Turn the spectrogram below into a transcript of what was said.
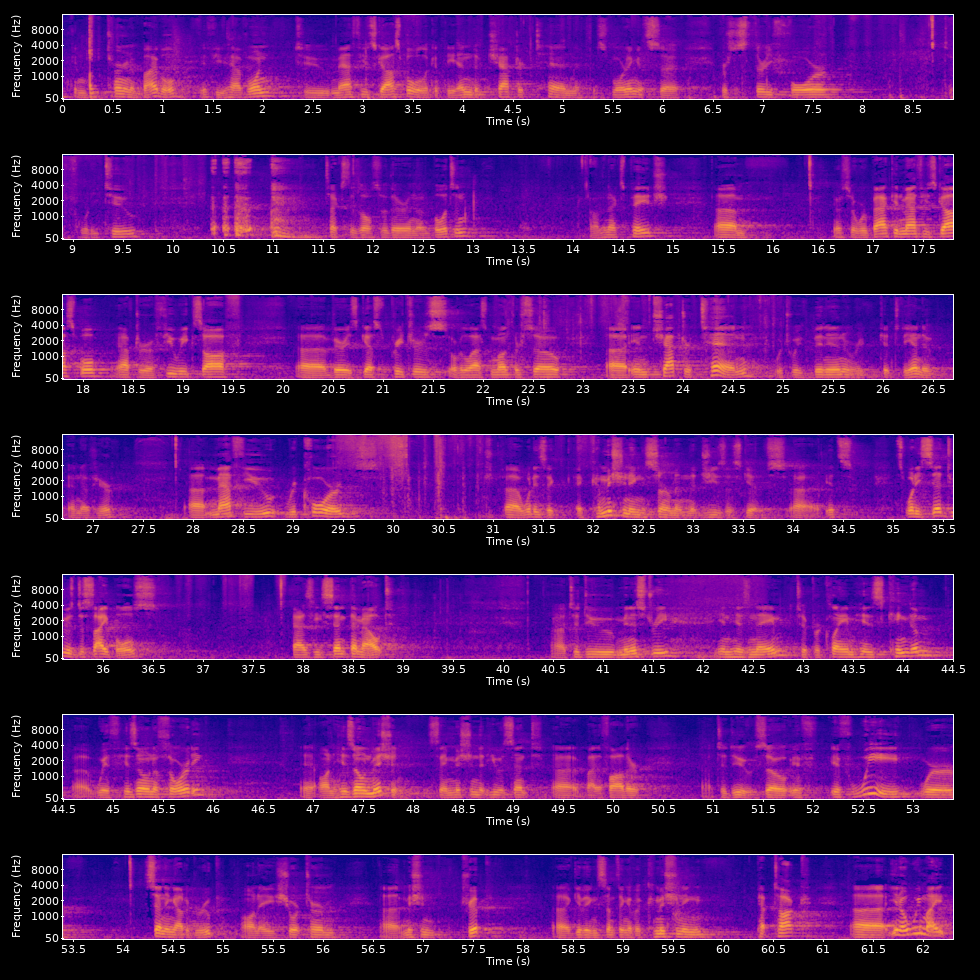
You can turn in a Bible, if you have one, to Matthew's Gospel. We'll look at the end of chapter 10 this morning. It's uh, verses 34 to 42. Text is also there in the bulletin on the next page. Um, so we're back in Matthew's Gospel after a few weeks off, uh, various guest preachers over the last month or so. Uh, in chapter 10, which we've been in, and we get to the end of, end of here, uh, Matthew records uh, what is a, a, commissioning sermon that Jesus gives. Uh, it's, it's what he said to his disciples as he sent them out uh, to do ministry in his name, to proclaim his kingdom uh, with his own authority, uh, on his own mission, the same mission that he was sent uh, by the Father to do. So if, if we were sending out a group on a short term mission trip, giving something of a commissioning pep talk, uh, you know, we might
